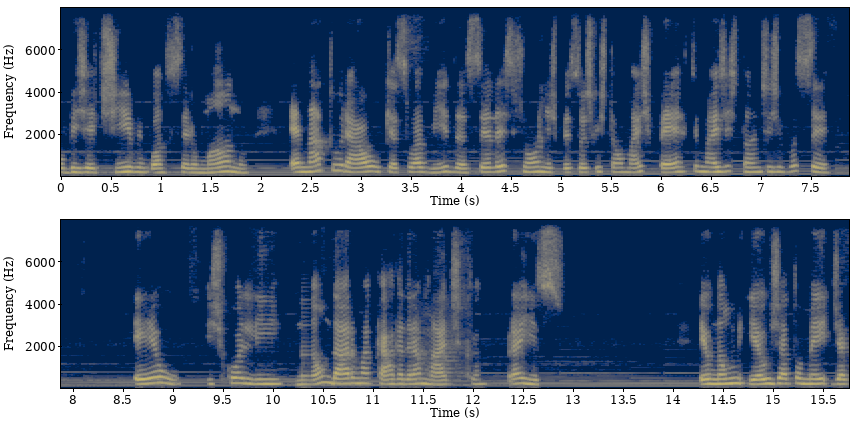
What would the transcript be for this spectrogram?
objetivo enquanto ser humano, é natural que a sua vida selecione as pessoas que estão mais perto e mais distantes de você. Eu escolhi não dar uma carga dramática para isso. Eu não, eu já tomei, já,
